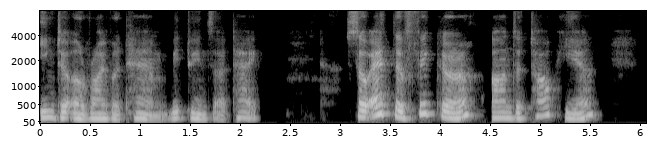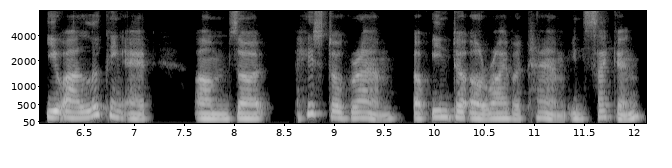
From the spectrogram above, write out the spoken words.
inter-arrival time between the attack. So at the figure on the top here, you are looking at um, the histogram of inter-arrival time in second.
